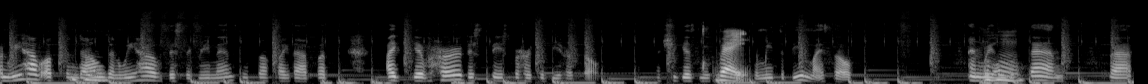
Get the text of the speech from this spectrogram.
and we have ups and downs mm-hmm. and we have disagreements and stuff like that, but I give her the space for her to be herself, and she gives me right. for me to be myself, and we mm-hmm. understand that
